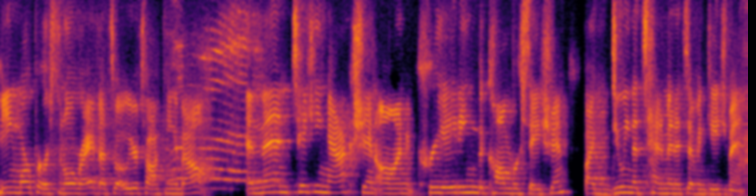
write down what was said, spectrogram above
being more personal, right? That's what we were talking about. And then taking action on creating the conversation by doing the 10 minutes of engagement,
